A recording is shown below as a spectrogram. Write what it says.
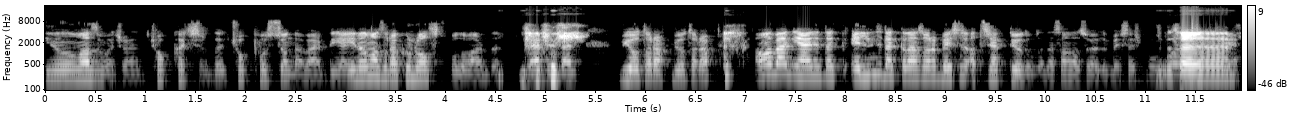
inanılmaz bir maç oynadı. Çok kaçırdı. Çok pozisyonda verdi. Ya inanılmaz rock'n'roll futbolu vardı. Gerçekten bir o taraf bir o taraf. Ama ben yani dak 50. dakikadan sonra Beşiktaş atacak diyordum zaten. Sana da söyledim. Beşiktaş bu diye. evet.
